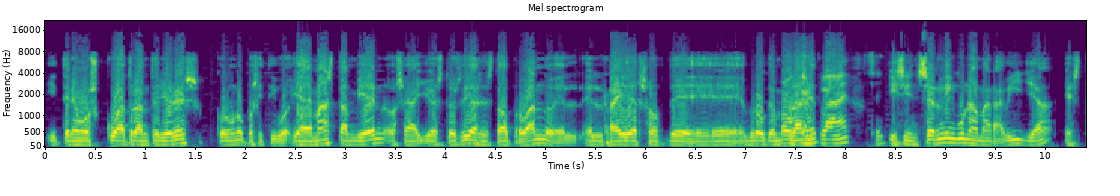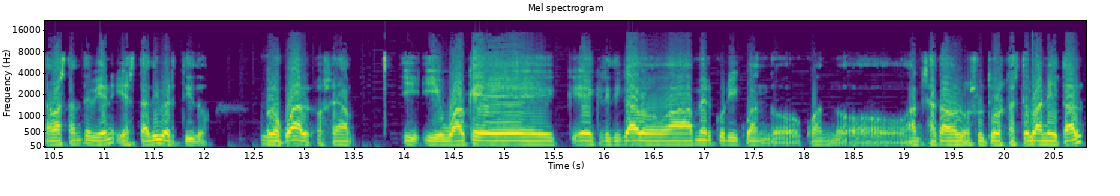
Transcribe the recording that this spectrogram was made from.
y tenemos cuatro anteriores con uno positivo. Y además también, o sea, yo estos días he estado probando el, el Riders of the Broken, Planet, y sin ser ninguna maravilla, está bastante bien y está divertido. Lo cual, o sea, y, igual que, he criticado a Mercury cuando, cuando han sacado los últimos Castlevania y tal,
